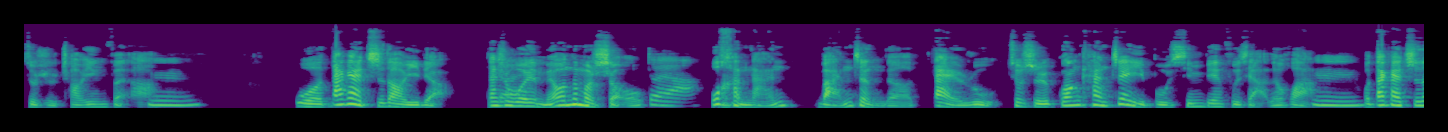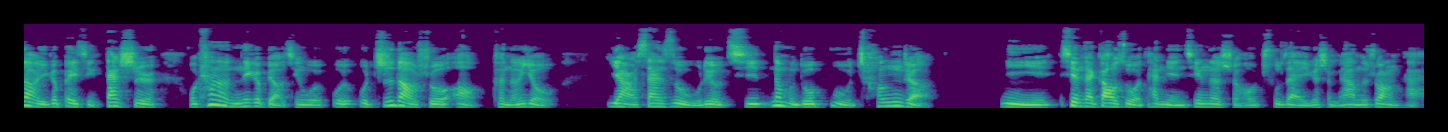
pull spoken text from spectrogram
就是超英粉啊，嗯，我大概知道一点儿，但是我也没有那么熟，对啊，我很难完整的代入。就是光看这一部新蝙蝠侠的话，嗯我大概知道一个背景，但是我看到你那个表情，我我我知道说，哦，可能有一二三四五六七那么多部撑着。你现在告诉我他年轻的时候处在一个什么样的状态，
